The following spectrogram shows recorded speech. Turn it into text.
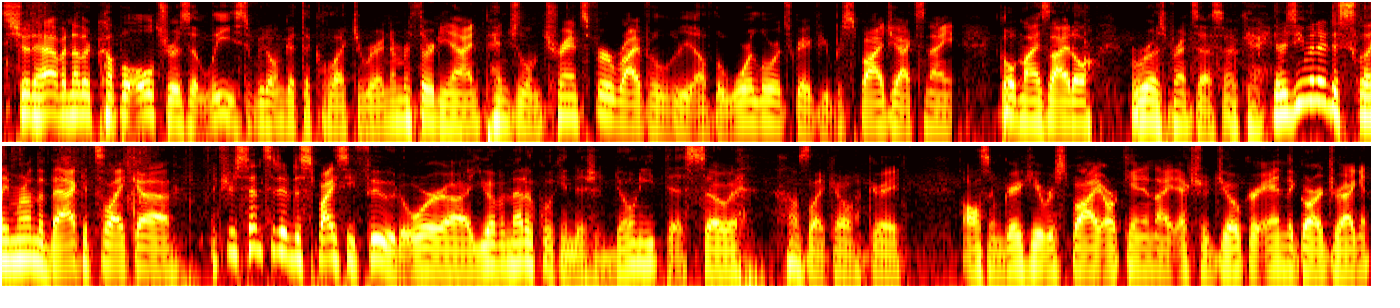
Should have another couple ultras at least if we don't get the collector rare. Number 39, Pendulum Transfer, Rivalry of the Warlords, Gravekeeper Spy, Jack's Knight, Golden Eyes Idol, Rose Princess. Okay. There's even a disclaimer on the back. It's like, uh, if you're sensitive to spicy food or uh, you have a medical condition, don't eat this. So I was like, oh, great. Awesome. Gravekeeper Spy, Arcana Knight, Extra Joker, and the Guard Dragon.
